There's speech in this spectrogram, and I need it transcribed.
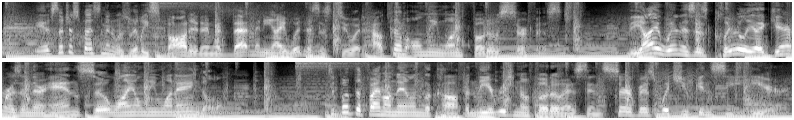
if such a specimen was really spotted and with that many eyewitnesses to it, how come only one photo surfaced? The eyewitnesses clearly had cameras in their hands, so why only one angle? To put the final nail in the coffin, the original photo has since surfaced, which you can see here.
